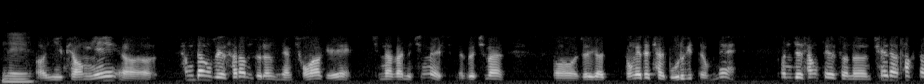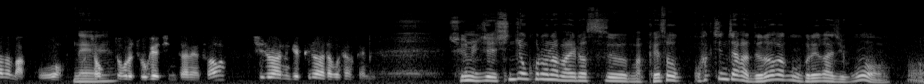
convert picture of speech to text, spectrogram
네. 어, 이 병이 어, 상당수의 사람들은 그냥 경하게 지나가는 측면이 있습니다. 그렇지만 어, 저희가 병에 대해 잘 모르기 때문에 현재 상태에서는 최대한 확산을 막고 네. 적극적으로 조기에 진단해서 치료하는 게 필요하다고 생각됩니다. 지금 이제 신종 코로나 바이러스 막 계속 확진자가 늘어가고 그래가지고 어.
